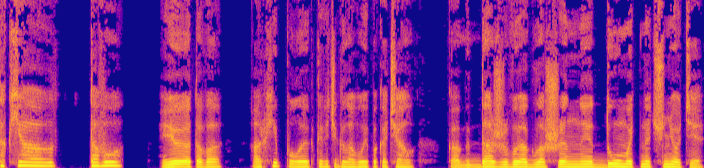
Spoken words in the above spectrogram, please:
«Так я... того...» «И этого...» — Архип Пулектович головой покачал. «Когда же вы, оглашенные, думать начнете?»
